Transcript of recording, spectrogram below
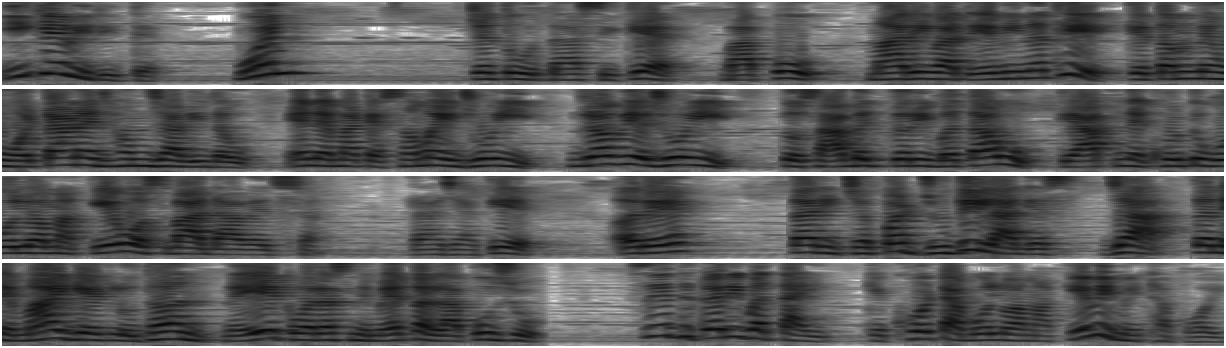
ઈ કેવી રીતે? બોલ. ચતુર કે, બાપુ, મારી વાત એવી નથી કે તમને હું અટાણે જ સમજાવી દઉં. એને માટે સમય જોઈ, દ્રવ્ય જોઈ. તો સાબિત કરી બતાવું કે આપને ખોટું બોલવામાં કેવો સ્વાદ આવે છે. રાજા કે અરે, તારી ઝપટ જુદી લાગેસ. જા, તને માય એટલું ધન ને એક વર્ષની મેતલ આપું છું. સિદ્ધ કરી બતાવી કે ખોટા બોલવામાં કેવી મીઠપ હોય.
